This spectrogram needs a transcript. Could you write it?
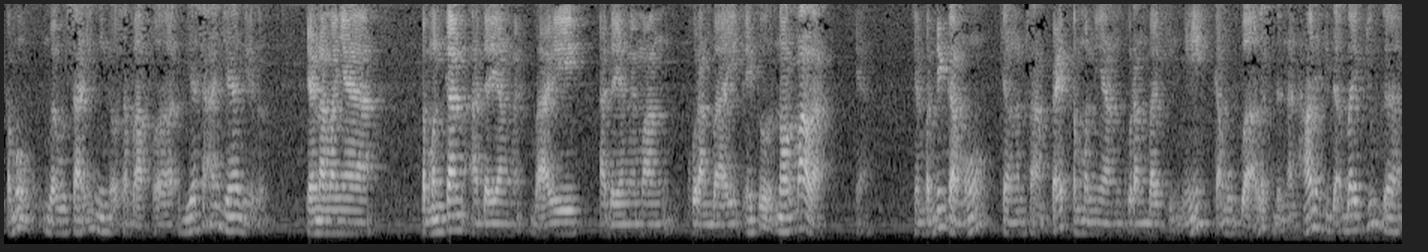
Kamu nggak usah ini, nggak usah baper, biasa aja gitu. Yang namanya teman kan ada yang baik, ada yang memang kurang baik. Eh, Itu normal lah, ya. Yang penting kamu jangan sampai teman yang kurang baik ini kamu balas dengan hal yang tidak baik juga.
